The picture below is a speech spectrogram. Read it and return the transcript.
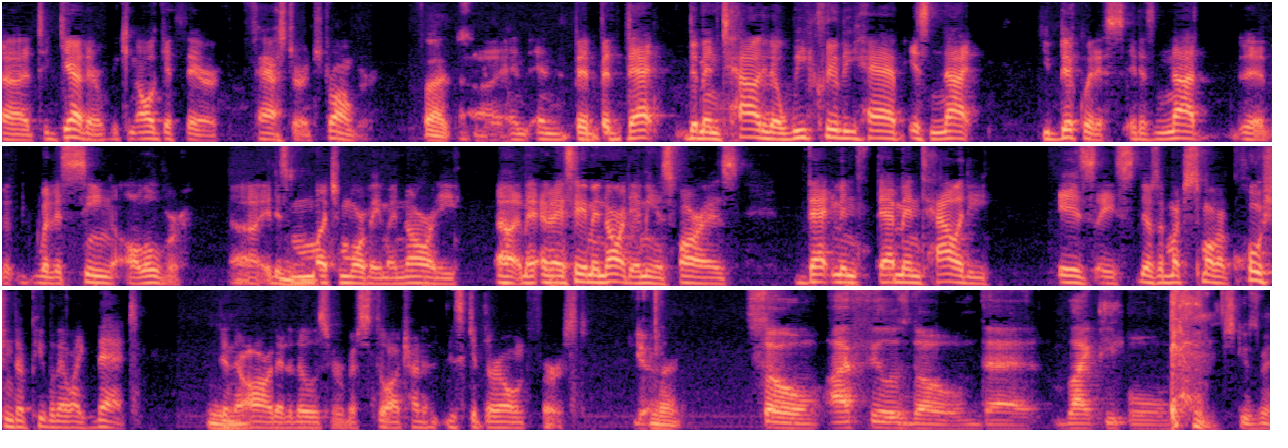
uh, together, we can all get there faster and stronger. Facts. Uh, and and but but that the mentality that we clearly have is not ubiquitous. It is not the, the- what is seen all over. Uh, it is Mhm. much more of a minority. Uh, and I say minority, I mean as far as that men, that mentality is a there's a much smaller quotient of people that are like that than there are that are those who are still are trying to just get their own first. Yeah. Right. So I feel as though that black people Excuse me.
